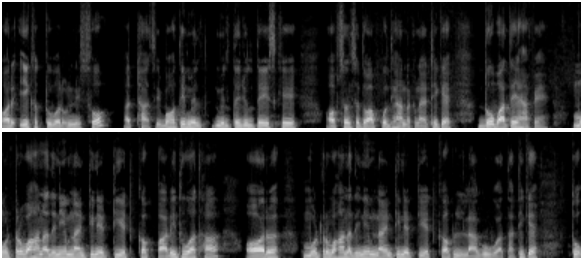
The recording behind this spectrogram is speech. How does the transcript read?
और एक अक्टूबर उन्नीस सौ अट्ठासी। बहुत ही मिल मिलते जुलते इसके ऑप्शन से तो आपको ध्यान रखना है ठीक है? दो बातें यहाँ पे हैं। मोटर वाहन अधिनियम 1988 कब पारित हुआ था और मोटर वाहन अधिनियम 1988 कब लागू हुआ था ठीक है? तो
